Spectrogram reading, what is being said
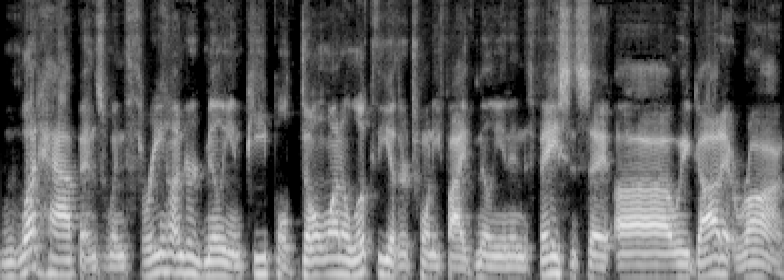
what happens when 300 million people don't want to look the other 25 million in the face and say, uh, we got it wrong?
